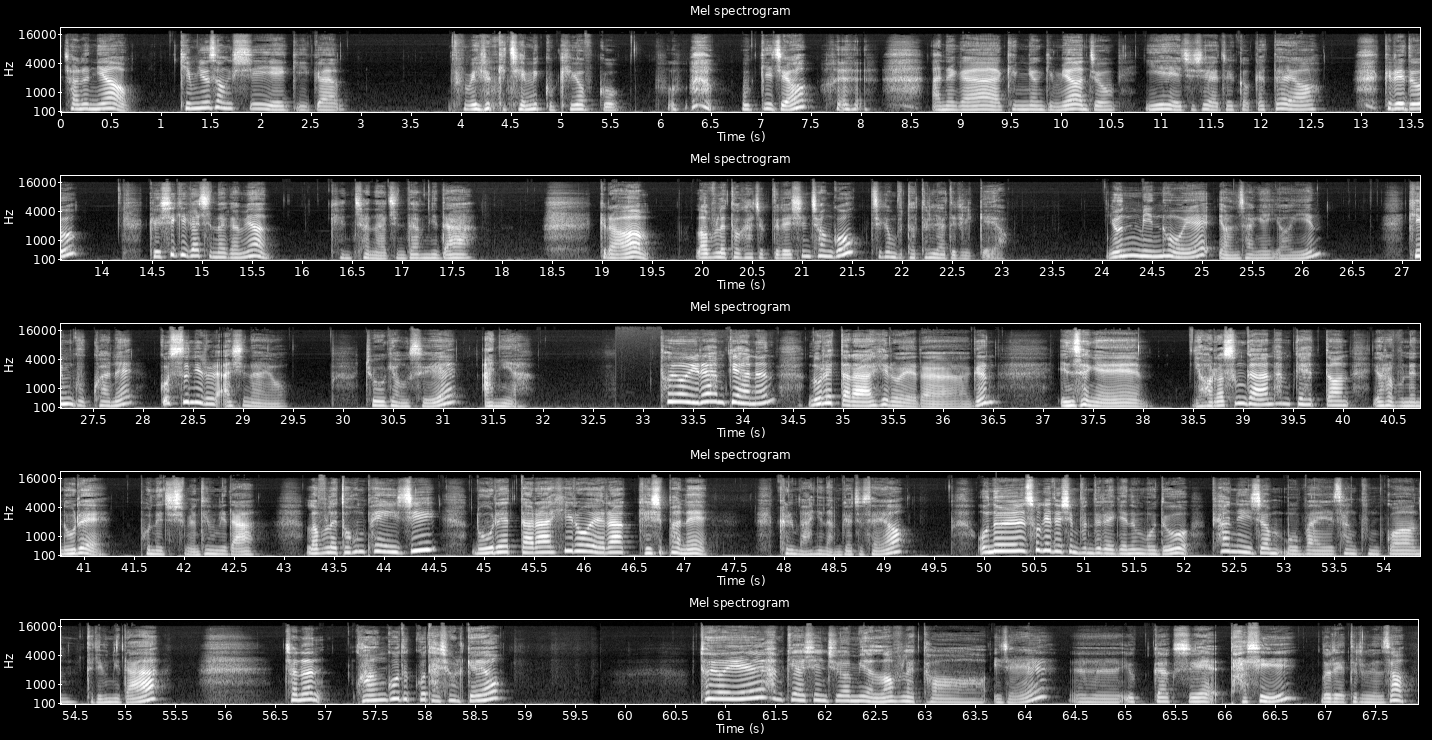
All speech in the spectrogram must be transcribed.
저는요, 김유성 씨 얘기가 왜 이렇게 재밌고 귀엽고 웃기죠? 아내가 갱년기면 좀 이해해 주셔야 될 것 같아요. 그래도 그 시기가 지나가면 괜찮아진답니다. 그럼 러블레터 가족들의 신청곡 지금부터 들려드릴게요. 윤민호의 연상의 여인, 김국환의 꽃순이를 아시나요? 조경수의 아니야. 토요일에 함께하는 노래 따라 히로에락은 인생에 여러 순간 함께했던 여러분의 노래 보내주시면 됩니다. 러블레터 홈페이지 노래 따라 히로에락 게시판에 글 많이 남겨주세요. 오늘 소개되신 분들에게는 모두 편의점 모바일 상품권 드립니다. 저는 광고 듣고 다시 올게요. 토요일 함께 하신 주현미의 러브레터. 이제, 음, 육각수의 다시 노래 들으면서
